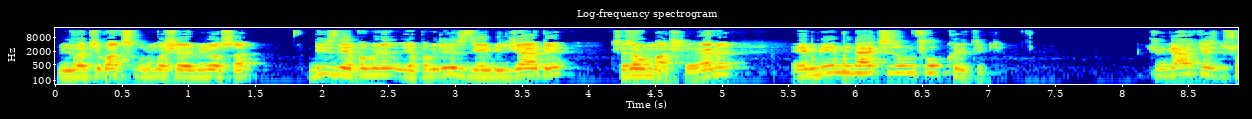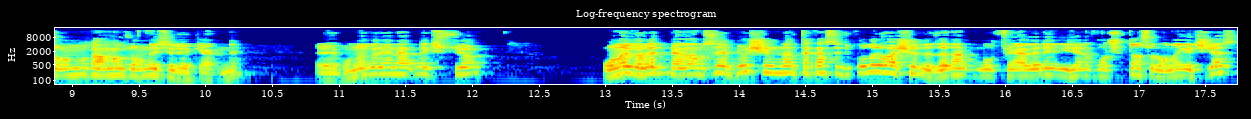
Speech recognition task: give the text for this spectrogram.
Milwaukee Bucks bunu başarabiliyorsa biz de yapabilir, yapabiliriz diyebileceği bir sezon başlıyor. Yani NBA'nin bir dahaki sezonu çok kritik. Çünkü herkes bir sorumluluk almak zorunda hissediyor kendini. Ee, buna göre yönetmek istiyor. Ona göre de planlamasını yapıyor. Şimdiden takas dedikoduları başladı. Zaten bu finalleri iyicene konuştuktan sonra ona geçeceğiz.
